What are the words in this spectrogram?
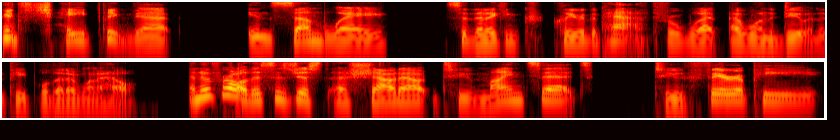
It's changing that in some way so that I can c- clear the path for what I want to do and the people that I want to help. And overall, this is just a shout out to mindset, to therapy,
